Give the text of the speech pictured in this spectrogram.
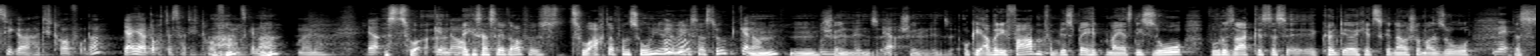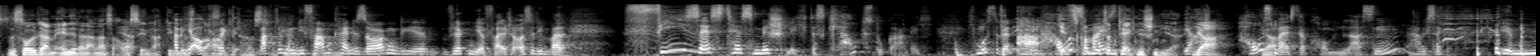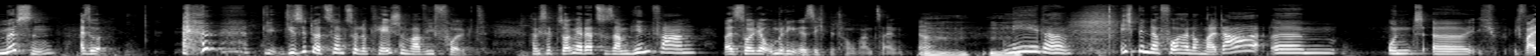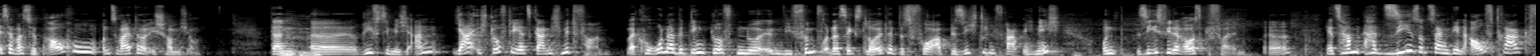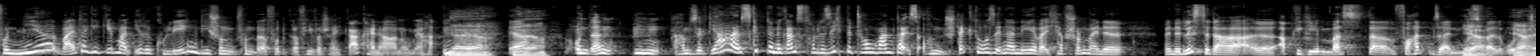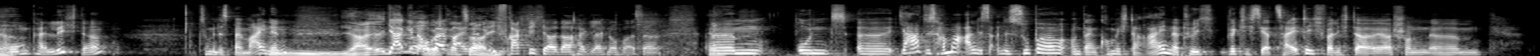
2470er hatte ich drauf, oder? Ja, ja, doch, das hatte ich drauf, ganz genau. aha. Meine, ja. Ist zwei, Genau. äh, welches hast du da drauf? Das ist 2.8er von Sony oder welches hast du? Genau. Mhm. Mhm. Schöne Linse, Ja. schöne Linse. Okay, aber die Farben vom Display hinten war jetzt nicht so, wo du sagst, das äh, könnt ihr euch jetzt genau schon mal so, Nee. das, das sollte am Ende dann anders aussehen, nachdem Habe du ich es auch bearbeitet gesagt, hast. macht euch um Okay. die Farben keine Sorgen, die wirken hier falsch. Außerdem war fiesestes Mischlicht, das glaubst du gar nicht. Ich musste dann echt Ah, den Hausmeister, jetzt kommen wir zum Technischen hier. ja, Ja. Hausmeister kommen lassen. Habe ich gesagt, wir müssen, also die, die Situation zur Location war wie folgt. Habe ich gesagt, sollen wir da zusammen hinfahren? Weil es soll ja unbedingt eine Sichtbetonwand sein. Ja? Mhm, Nee, da, ich bin da vorher noch mal da ähm, und äh, ich, ich weiß ja, was wir brauchen und so weiter und ich schaue mich um. Dann äh, rief sie mich an. Ja, ich durfte jetzt gar nicht mitfahren, weil Corona-bedingt durften nur irgendwie fünf oder sechs Leute das vorab besichtigen, frag mich nicht. Und sie ist wieder rausgefallen. Ja. Jetzt haben, hat sie sozusagen den Auftrag von mir weitergegeben an ihre Kollegen, die schon von der Fotografie wahrscheinlich gar keine Ahnung mehr hatten. Ja, ja, ja, ja. Und dann haben sie gesagt, ja, es gibt eine ganz tolle Sichtbetonwand, da ist auch eine Steckdose in der Nähe, weil ich habe schon meine, meine Liste da äh, abgegeben, was da vorhanden sein muss, Ja, weil ohne ja, ja. Strom kein Licht. Ja? Zumindest bei meinen. Ja, Ja, genau, wollte bei beiden. sagen. Ich frag dich ja nachher gleich noch was. Ja. Ähm, und äh, ja, das haben wir alles, alles super. Und dann komme ich da rein, natürlich wirklich sehr zeitig, weil ich da ja schon ähm,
